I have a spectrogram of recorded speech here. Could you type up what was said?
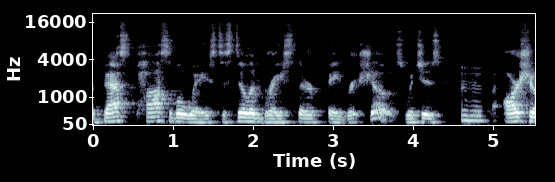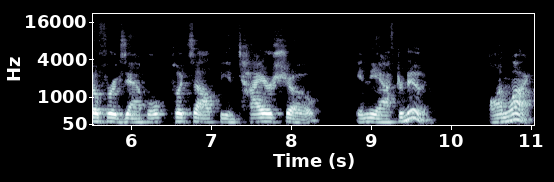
the best possible ways to still embrace their favorite shows, which is Mm-hmm. Our show, for example, puts out the entire show in the afternoon online.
